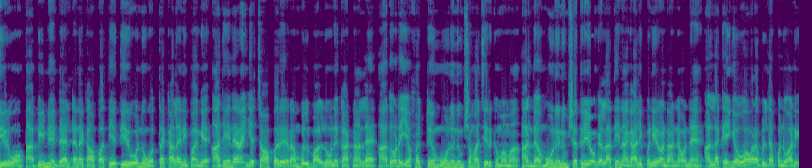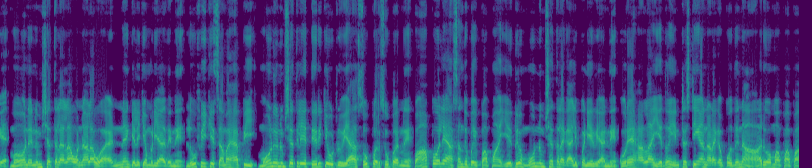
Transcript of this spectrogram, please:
தீருவோம். அப்படின்னு டெல்டனை காப்பாத்தியே தீருவோம்னு ஒத்த கால நிப்பாங்க. அதே நேரம் இங்க சாப்பர் ரம்பிள் பால்னு ஒண்ணு காட்டினால அதோட எஃபெக்ட் மூணு நிமிஷமாச்சு இருக்குமாமா அந்த மூணு நிமிஷத்துலயே உங்க எல்லாத்தையும் நான் காலி பண்ணிடுவேன்டான உடனே அல்ல கைங்க ஓவரா பில்டப் பண்ணுவானுங்க. மூணு நிமிஷத்துல எல்லாம் உன்னால ஒன்னும் கிழிக்க முடியாதுன்னு. லூஃபிக்கு செம ஹாப்பி மூணு நிமிஷத்துலயே தெருக்கி விட்டுருவியா? சூப்பர் சூப்பர்னு வாப்போலே அசந்து போய் பாப்பான். எது மூணு நிமிஷத்துல காலி பண்ணிடுவியான்னு குறைஹாலாம் ஏதோ இன்ட்ரெஸ்டிங்கா நடக்க போகுதுன்னு ஆர்வமா பாப்பா.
